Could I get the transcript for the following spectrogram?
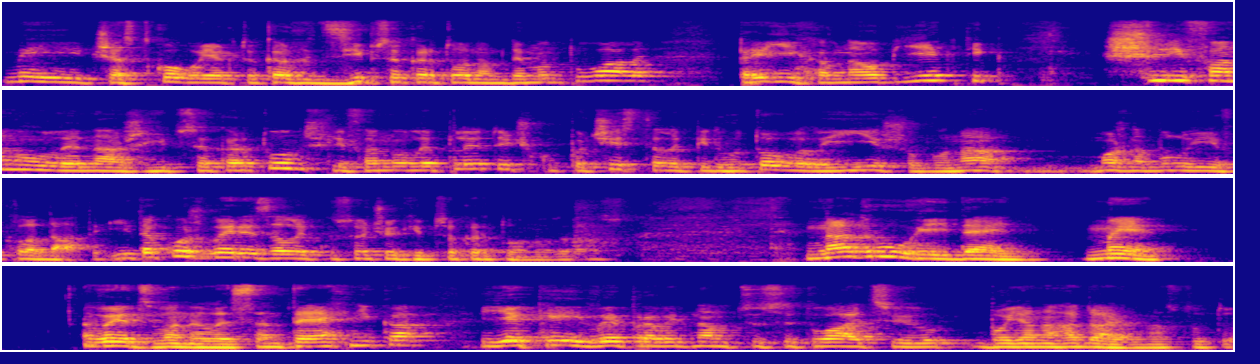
Ми її частково, як то кажуть, з гіпсокартоном демонтували. Приїхав на об'єктик, шліфанули наш гіпсокартон, шліфанули плиточку, почистили, підготовили її, щоб вона можна було її вкладати. І також вирізали кусочок гіпсокартону зараз. На другий день ми видзвонили сантехніка, який виправить нам цю ситуацію. Бо я нагадаю, у нас тут е,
